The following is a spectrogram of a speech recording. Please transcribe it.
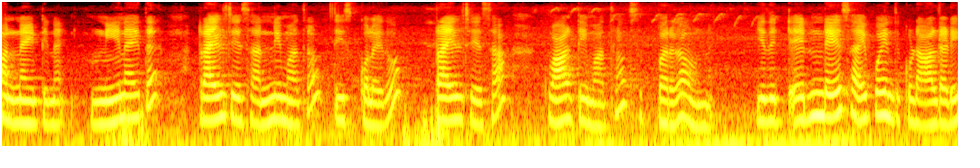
వన్ నైంటీ నైన్. నేనైతే ట్రయల్ చేసా అన్నీ మాత్రం తీసుకోలేదు. ట్రయల్ చేసా క్వాలిటీ మాత్రం సూపర్గా ఉన్నాయి. ఇది టెన్ డేస్ అయిపోయింది కూడా ఆల్రెడీ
